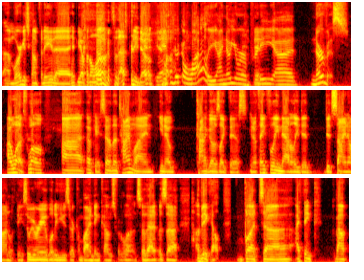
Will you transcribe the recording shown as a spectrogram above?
a mortgage company to hit me up with a loan. so that's pretty dope. You know? It took a while. I know you were pretty uh, nervous. I was. Well, uh, okay. So the timeline, you know, kind of goes like this. You know, thankfully Natalie did did sign on with me, so we were able to use our combined incomes for the loan. So that was uh, a big help. But uh, I think about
